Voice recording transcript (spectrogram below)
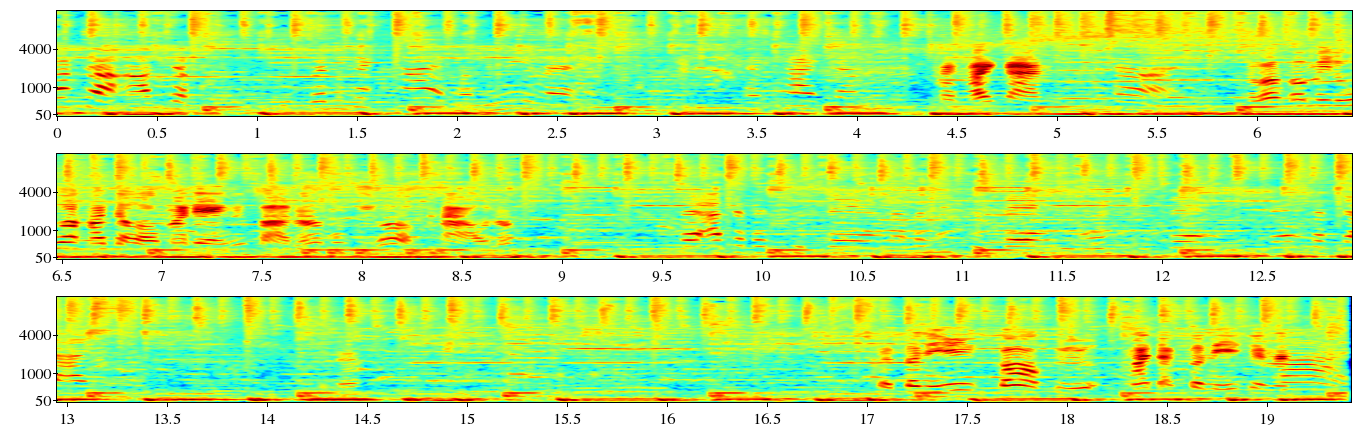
ก็จะอาจจะเป็นคล้ายๆเหมือนนี่แหละคล้ายๆกันคล้ายๆกันใช่แต่ว่าก็ไม่รู้ว่าเขาจะออกมาแดงหรือเปล่าเนาะบางทีก็ออกขาวเนาะแต่อาจจะเป็นจุดแดงนะมันมีจุดแดงอยู่ ต่ตัวนี้ก็คือมาจากตัวนี้ใช่ไหมใช่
